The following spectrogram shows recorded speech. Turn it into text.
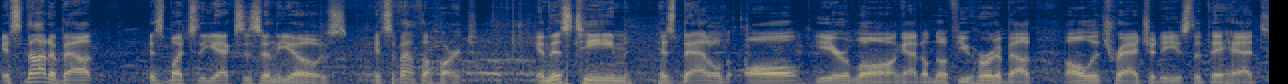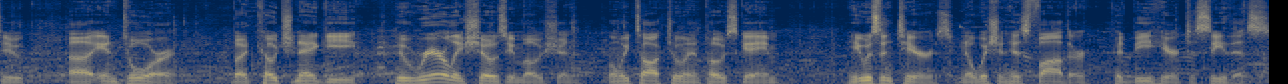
it's not about as much the X's and the O's. It's about the heart. And this team has battled all year long. I don't know if you heard about all the tragedies that they had to uh, endure, but Coach Nagy, who rarely shows emotion, when we talked to him in post game, he was in tears, you know, wishing his father could be here to see this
